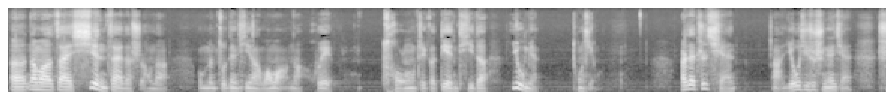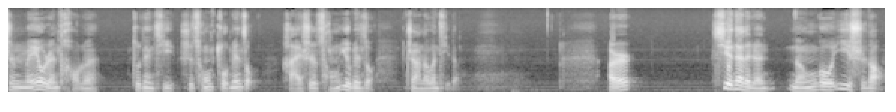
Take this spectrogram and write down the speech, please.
呃，那么在现在的时候呢？我们坐电梯呢，往往呢会从这个电梯的右面通行，而在之前啊，尤其是十年前，是没有人讨论坐电梯是从左边走还是从右边走这样的问题的。而现在的人能够意识到，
